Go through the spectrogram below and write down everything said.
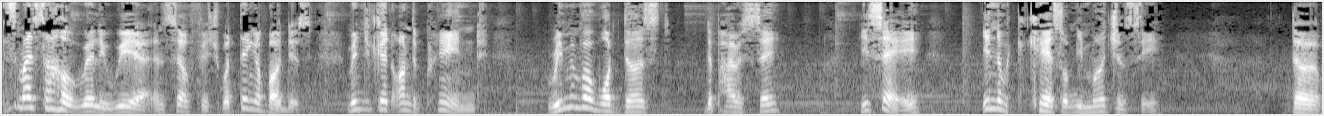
this might sound really weird and selfish, but think about this. When you get on the plane, remember what does the pilot say? He say, in the case of emergency, the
